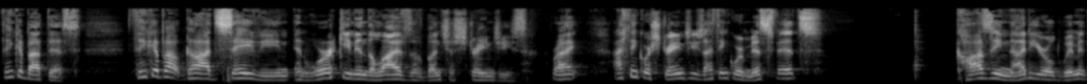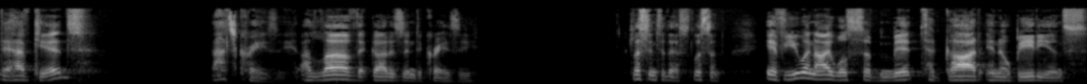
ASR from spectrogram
Think about this. Think about God saving and working in the lives of a bunch of strangies, right? I think we're strangies. I think we're misfits. Causing 90 year old women to have kids. That's crazy. I love that God is into crazy. Listen to this. Listen if you and I will submit to God in obedience,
